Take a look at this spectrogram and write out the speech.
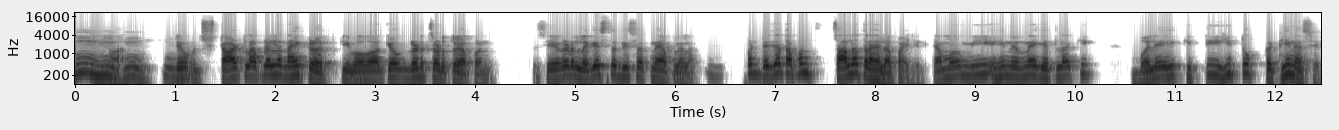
हम्म, हम्म, हा. हम्म, हम्म. ते स्टार्टला आपल्याला नाही कळत की बाबा किंवा गड चढतोय आपण. सिंहगड लगेच तर दिसत नाही आपल्याला. हम्म, पण त्याच्यात आपण चालत राहायला पाहिजे. त्यामुळं मी हे निर्णय घेतला की भलेही कितीही तो कठीण असेल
